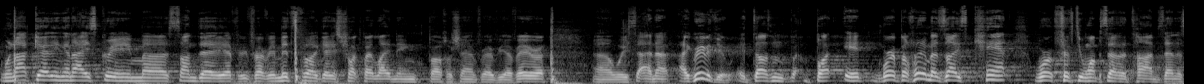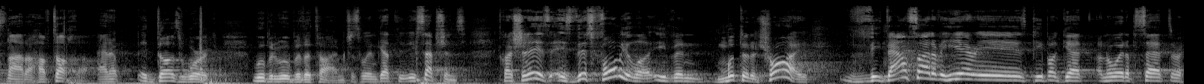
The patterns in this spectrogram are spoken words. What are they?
We're not getting an ice cream uh, Sunday every, for every mitzvah. Getting struck by lightning, Baruch Hashem, for every avera. Uh, we, and I, I, agree with you. It doesn't, but it where Bechinim Azais can't work 51% of the times, then it's not a Havtacha. And it, it does work ruba ruba of the time. Just going to get to the exceptions. The question is, is this formula even mutter to try? The downside it here is people get annoyed, upset, or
